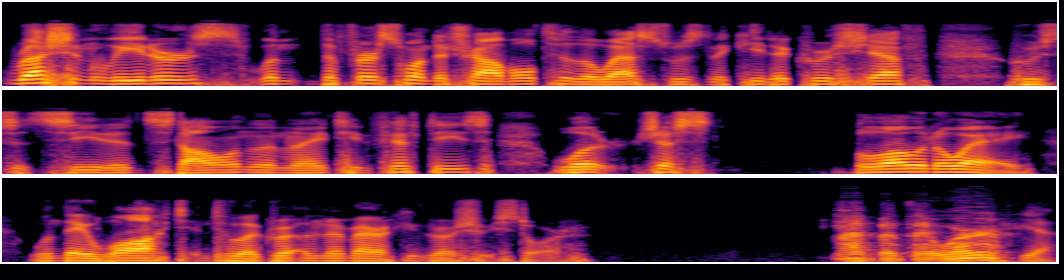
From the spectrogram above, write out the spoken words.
Russian leaders, when the first one to travel to the West was Nikita Khrushchev, who succeeded Stalin in the 1950s, were just blown away when they walked into a, an American grocery store. I bet they were. Yeah.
